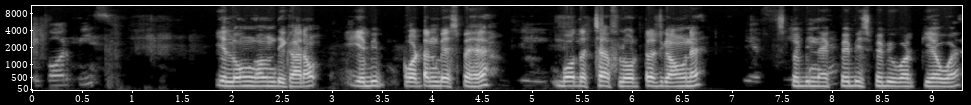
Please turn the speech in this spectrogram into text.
एक और पीस ये लॉन्ग गाउन दिखा रहा हूँ। ये भी कॉटन बेस पे है। बहुत अच्छा फ्लोर टच गाउन है। इस पे भी नेक पे भी इस पे भी वर्क किया हुआ है।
